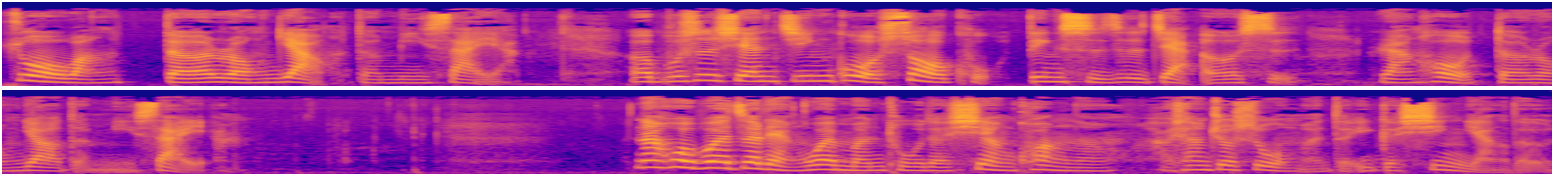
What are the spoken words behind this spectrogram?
做王得荣耀的弥赛亚，而不是先经过受苦钉十字架而死，然后得荣耀的弥赛亚。那会不会这两位门徒的现况呢？好像就是我们的一个信仰的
